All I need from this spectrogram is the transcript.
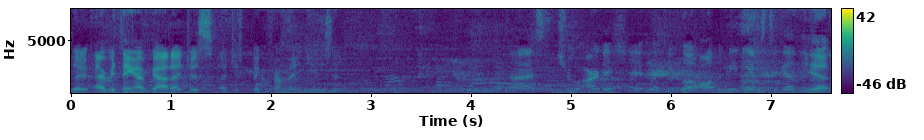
Everything I've got, I just I just pick from it and use it. True artist shit. Like you put all the mediums together. Yep,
